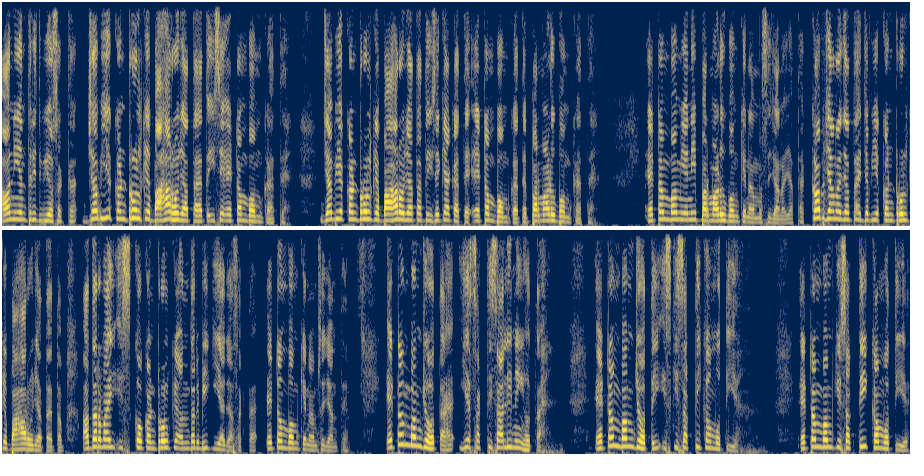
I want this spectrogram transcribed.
अनियंत्रित भी हो सकता है। जब ये कंट्रोल के बाहर हो जाता है तो इसे एटम बम कहते हैं। जब ये कंट्रोल के बाहर हो जाता है तो इसे क्या कहते हैं? एटम बम कहते हैं। परमाणु बम कहते हैं। एटम बम यानी परमाणु बम के नाम से जाना जाता है। कब जाना जाता है? जब ये कंट्रोल के बाहर हो जाता है तब। अदरवाइज़ इसको कंट्रोल के अंदर भी किया जा सकता है। एटम बम के नाम से जानते हैं। एटम बम जो होता है, ये शक्तिशाली नहीं होता है। एटम बम जो होती है, इसकी शक्ति कम होती है। एटम बम की शक्ति कम होती है,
